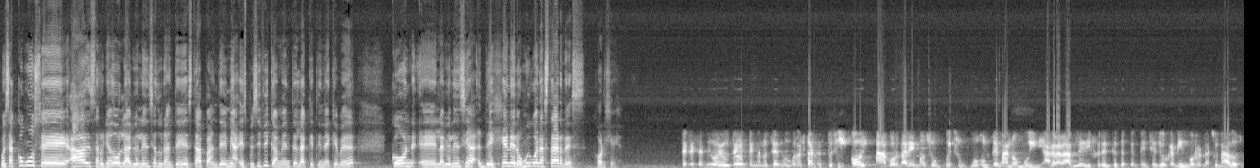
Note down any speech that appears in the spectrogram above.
pues, a cómo se ha desarrollado la violencia durante esta pandemia, específicamente la que tiene que ver con eh, la violencia de género. Muy buenas tardes, Jorge. Teresa, amigo de ustedes, tengan ustedes muy buenas tardes. Pues sí, hoy abordaremos un, pues un, un tema no muy agradable, diferentes dependencias de organismos relacionados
